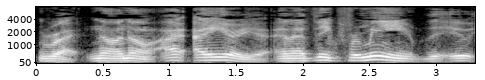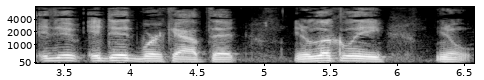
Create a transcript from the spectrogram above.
Right. No, no, I, I hear you. And I think for me, it, it, it did work out that, you know, luckily, you know,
